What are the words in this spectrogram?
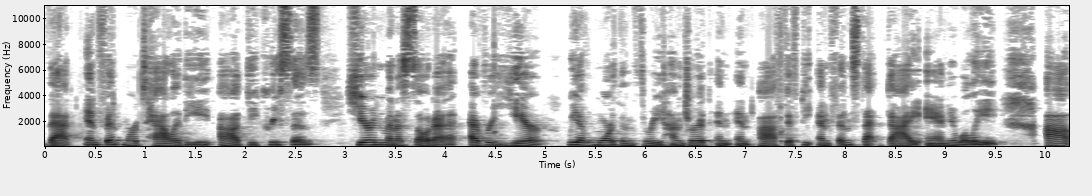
that infant mortality uh, decreases. Here in Minnesota, every year, we have more than 350 uh, infants that die annually. Uh,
